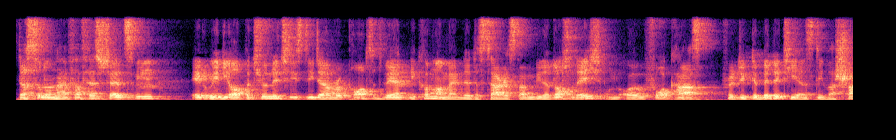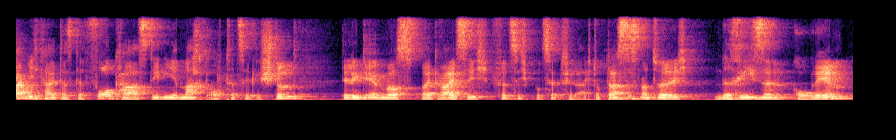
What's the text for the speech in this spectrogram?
dass du dann einfach feststellst, hm, irgendwie die Opportunities, die da reported werden, die kommen am Ende des Tages dann wieder doch nicht. Und eure Forecast Predictability, also die Wahrscheinlichkeit, dass der Forecast, den ihr macht, auch tatsächlich stimmt, der liegt irgendwas bei 30, 40 Prozent vielleicht. Auch das ist natürlich ein Riesenproblem,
